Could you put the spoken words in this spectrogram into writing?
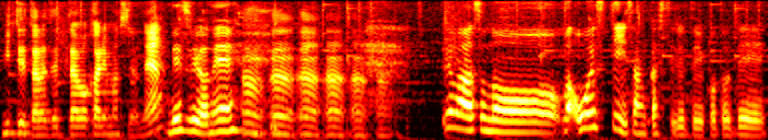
見てたら絶対わかりますよね。ですよねうんうんうんうんうんうん。ではその、まあ、OST 参加しているということで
